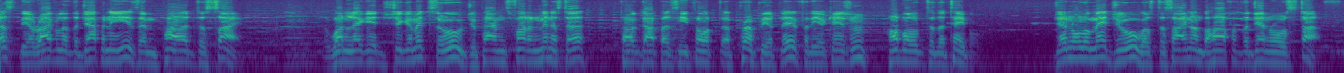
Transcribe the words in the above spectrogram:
First, the arrival of the Japanese empowered to sign. The one-legged Shigemitsu, Japan's foreign minister, togged up as he thought appropriately for the occasion, hobbled to the table. General Umezu was to sign on behalf of the General Staff.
